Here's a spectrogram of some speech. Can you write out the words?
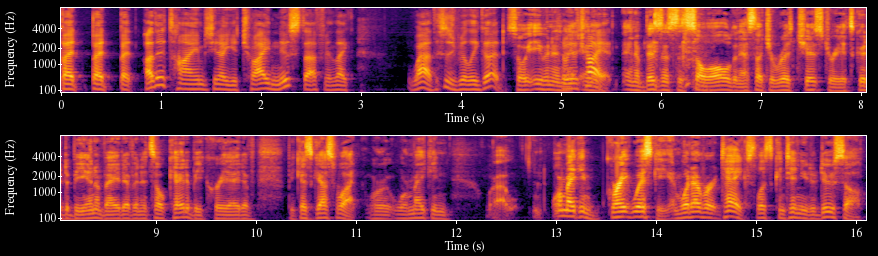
but but but other times, you know, you try new stuff and like wow, this is really good. So even in, so a, in, a, in, a, business that's so old and has such a rich history, it's good to be innovative and it's okay to be creative because guess what? We're, we're making we're making great whiskey and whatever it takes, let's continue to do so.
